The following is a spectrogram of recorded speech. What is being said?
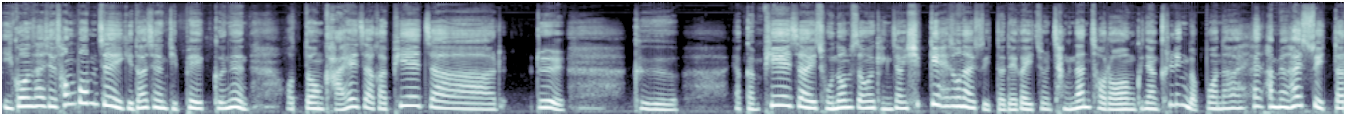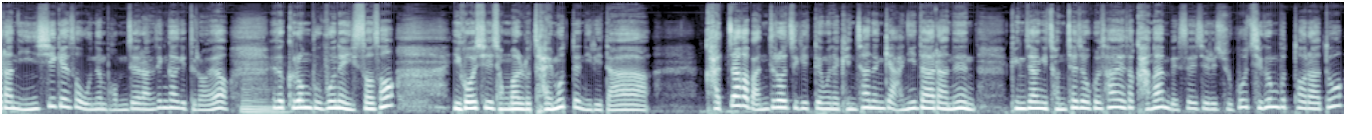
이건 사실 성범죄이기도 하지만 딥페이크는 어떤 가해자가 피해자를 그 약간 피해자의 존엄성을 굉장히 쉽게 훼손할 수 있다. 내가 이좀 장난처럼 그냥 클릭 몇 번 하면 할 수 있다라는 인식에서 오는 범죄라는 생각이 들어요. 음. 그래서 그런 부분에 있어서 이것이 정말로 잘못된 일이다. 가짜가 만들어지기 때문에 괜찮은 게 아니다라는 굉장히 전체적으로 사회에서 강한 메시지를 주고 지금부터라도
